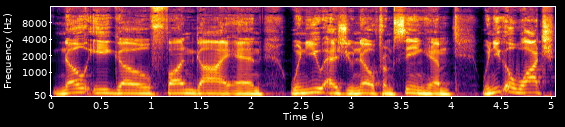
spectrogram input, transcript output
no ego, fun guy. And when you, as you know from seeing him, when you go watch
